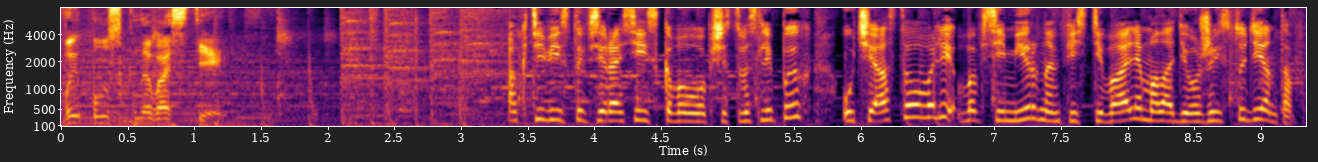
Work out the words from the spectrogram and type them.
Выпуск новостей. Активисты Всероссийского общества слепых участвовали во Всемирном фестивале молодежи и студентов.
